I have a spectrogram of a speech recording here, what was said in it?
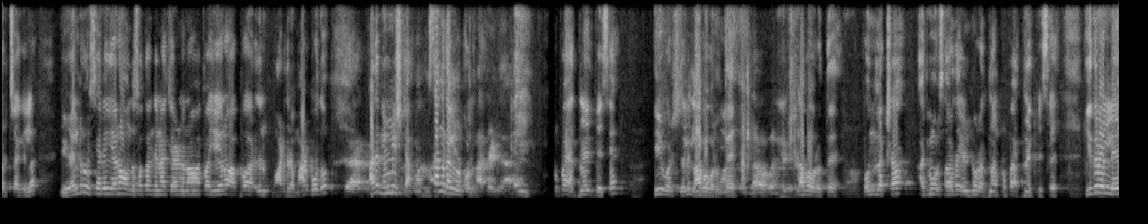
ಖರ್ಚಾಗಿಲ್ಲ. ನೀವೆಲ್ಲರೂ ಸೇರಿ ಏನೋ ಒಂದು ಸ್ವತಂತ್ರ ದಿನಾಚರಣೆನೋ ಅಥವಾ ಏನೋ ಹಬ್ಬ ಹರಿದಿನ ಮಾಡಿದ್ರೆ ಮಾಡ್ಬೋದು. ಅದು ನಿಮ್ಮ ಇಷ್ಟ ಸಂಘದಲ್ಲಿ ಉಳ್ಕೊಳ್ಳೋದು. ರೂಪಾಯಿ ಹದಿನೈದು ಪೈಸೆ ಈ ವರ್ಷದಲ್ಲಿ ಲಾಭ ಬರುತ್ತೆ. ಲಾಭ ಬರುತ್ತೆ. ಒಂದು ಲಕ್ಷ ಹದಿಮೂರು ಸಾವಿರದ ಎಂಟುನೂರ ಹದಿನಾಲ್ಕು ರೂಪಾಯಿ ಹದಿನೈದು ಪೈಸೆ. ಇದರಲ್ಲಿ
